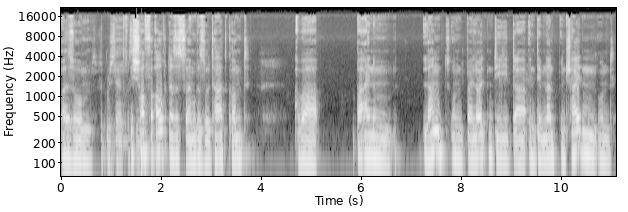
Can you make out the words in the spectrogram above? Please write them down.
also ich hoffe auch, dass es zu einem Resultat kommt, aber bei einem Land und bei Leuten, die da in dem Land entscheiden und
